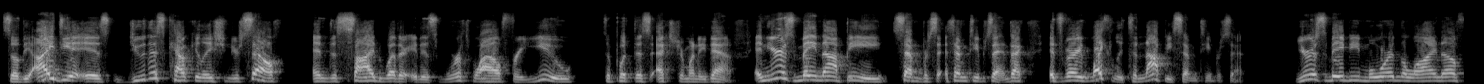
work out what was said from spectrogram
So the idea is do this calculation yourself and decide whether it is worthwhile for you to put this extra money down. And yours may not be 7%, 17%. In fact, it's very likely to not be 17%. Yours may be more in the line of,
